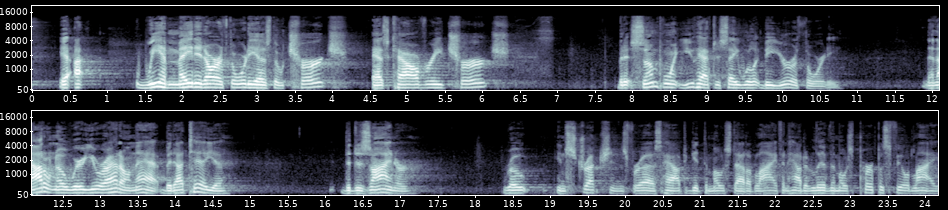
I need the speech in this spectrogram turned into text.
we have made it our authority as the church, as Calvary Church. But at some point, you have to say, will it be your authority? And I don't know where you're at on that, but I tell you, the designer wrote instructions for us how to get the most out of life and how to live the most purpose filled life.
